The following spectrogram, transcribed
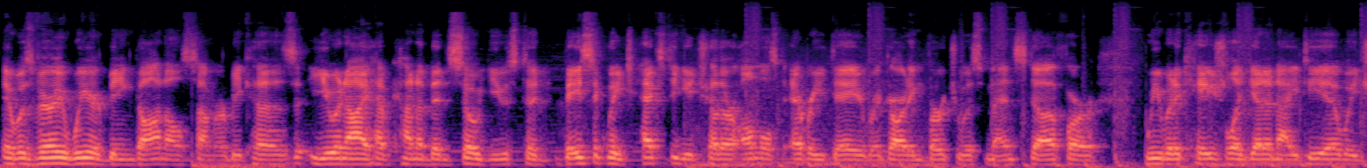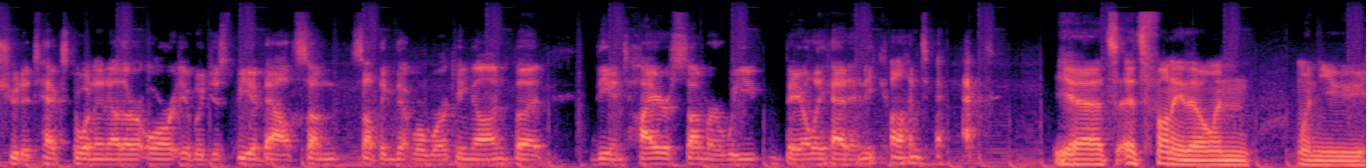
It was very weird being gone all summer because you and I have kind of been so used to basically texting each other almost every day regarding Virtuous Men stuff, or we would occasionally get an idea, we'd shoot a text to one another, or it would just be about some something that we're working on. But the entire summer we barely had any contact. Yeah, it's it's funny though when when you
